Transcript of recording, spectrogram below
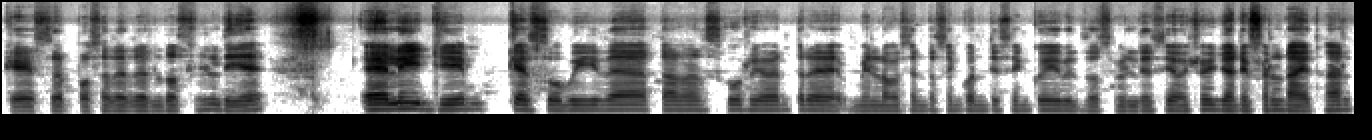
que es su esposa desde el 2010, Ellie y Jim, que su vida transcurrió entre 1955 y 2018, y Jennifer Neidhart,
